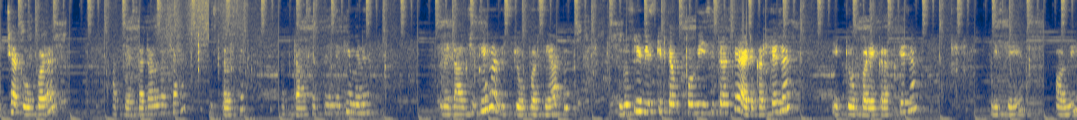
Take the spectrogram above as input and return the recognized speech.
इच्छा के ऊपर है, आप जैसा डालना चाहें, इस तरह से। आप डाल सकते हैं। देखिए, मैंने पूरे डाल चुके हैं अब इसके ऊपर से आप। दूसरी बिस्किट को भी इसी तरह से ऐड करते जाएँ। एक के ऊपर एक रखते जाएँ। जिससे और भी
